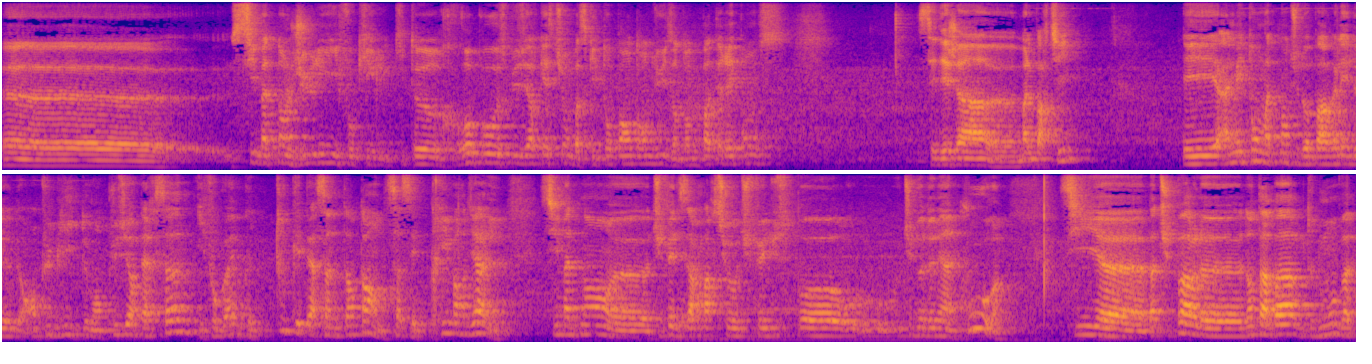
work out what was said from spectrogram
euh, si maintenant le jury, il faut qu'il te repose plusieurs questions parce qu'ils ne t'ont pas entendu, ils n'entendent pas tes réponses, c'est déjà euh, mal parti. Et admettons maintenant tu dois parler en public devant plusieurs personnes, il faut quand même que toutes les personnes t'entendent. Ça c'est primordial. Si maintenant euh, tu fais des arts martiaux, tu fais du sport ou, tu dois donner un cours, si euh, bah, tu parles dans ta barbe, tout le monde va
